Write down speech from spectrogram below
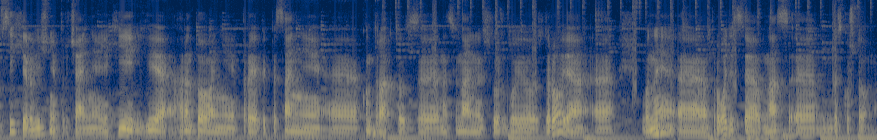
Всі хірургічні втручання, які є гарантовані при підписанні е, контракту з Національною службою здоров'я, е, вони е, проводяться в нас безкоштовно.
